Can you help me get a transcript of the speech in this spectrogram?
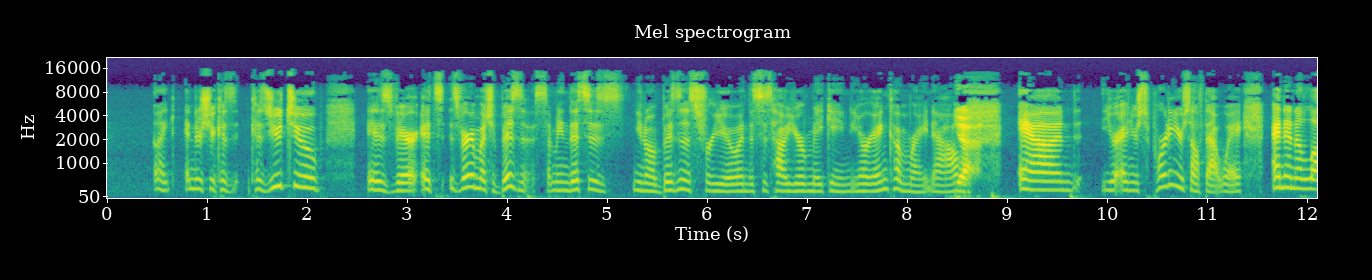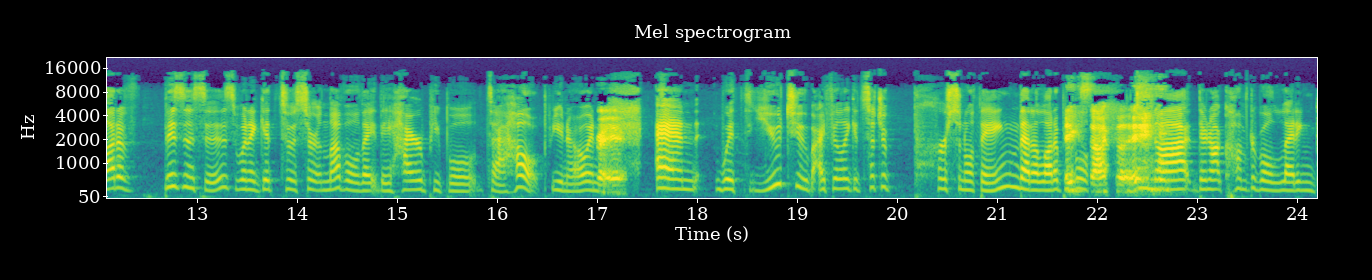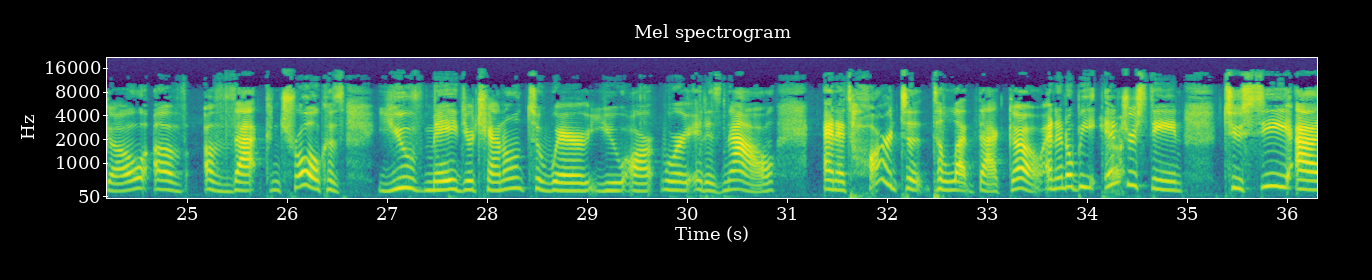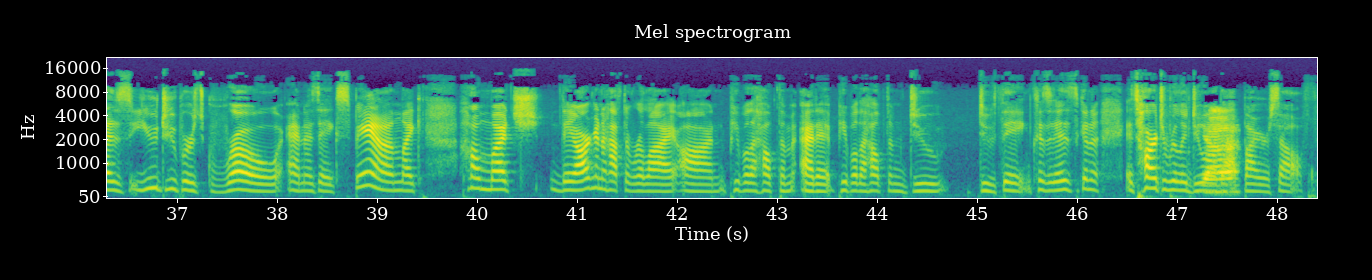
like industry because because YouTube is very it's it's very much a business. I mean, this is you know a business for you, and this is how you're making your income right now. Yeah. and you're and you're supporting yourself that way. And in a lot of businesses, when it gets to a certain level, they they hire people to help. You know, and Right. and with YouTube, I feel like it's such a personal thing that a lot of people Exactly. do not they're not comfortable letting go of of that control because you've made your channel to where you are where it is now and it's hard to to let that go. And it'll be interesting to see as youtubers grow and as they expand like how much they are going to have to rely on people to help them edit people to help them do do things because it is gonna it's hard to really do all that by yourself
